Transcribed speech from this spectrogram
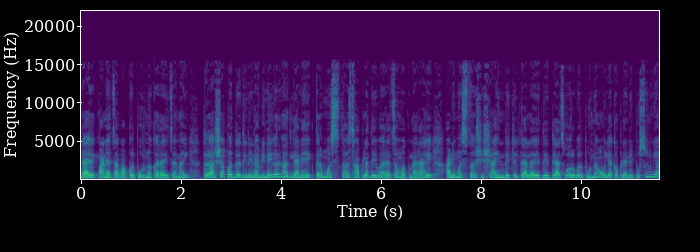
डायरेक्ट पाण्याचा वापर पूर्ण करायचा नाही. तर अशा पद्धतीने ना विनेगर घातल्याने एकतर मस्त असा आपला देवारा चमकणार आहे आणि मस्त अशी शाईन देखील त्याला येते. त्याचबरोबर पुन्हा ओल्या कपड्याने पुसून घ्या.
